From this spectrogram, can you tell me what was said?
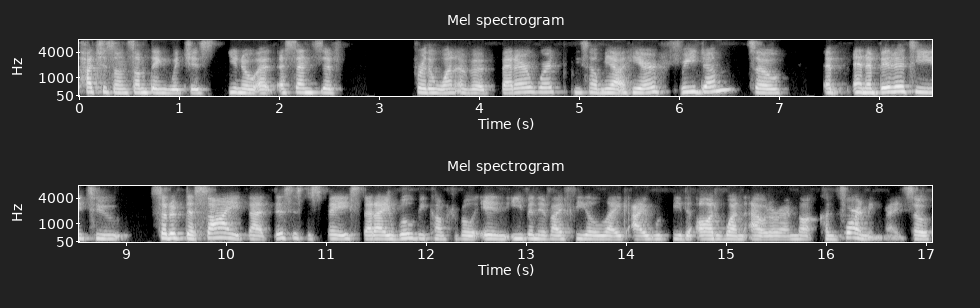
touches on something which is, you know, a, a sense of, for the want of a better word, please help me out here, freedom. So a, an ability to sort of decide that this is the space that I will be comfortable in, even if I feel like I would be the odd one out or I'm not conforming, right? So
